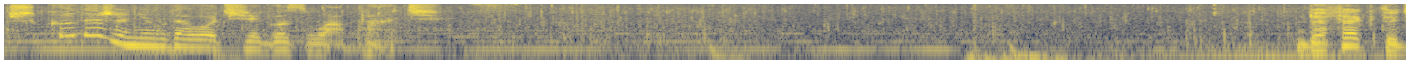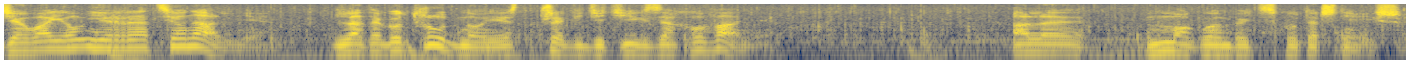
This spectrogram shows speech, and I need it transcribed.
Szkoda, że nie udało ci się go złapać. Defekty działają irracjonalnie, dlatego trudno jest przewidzieć ich zachowanie. Ale mogłem być skuteczniejszy.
